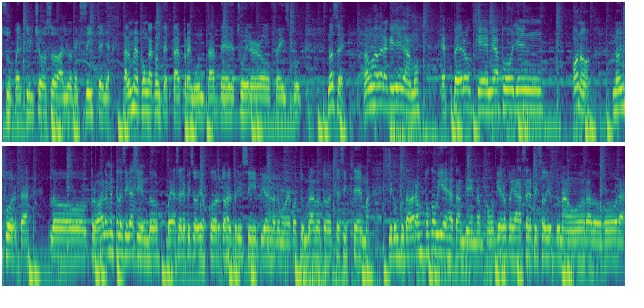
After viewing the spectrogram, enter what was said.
súper clichoso, algo que existe ya. Tal vez me ponga a contestar preguntas de Twitter o Facebook. No sé, vamos a ver a qué llegamos. Espero que me apoyen o no, no importa. Lo, probablemente lo siga haciendo. Voy a hacer episodios cortos al principio, en lo que me voy acostumbrando a todo este sistema. Mi computadora es un poco vieja también. Tampoco quiero pegar a hacer episodios de una hora, dos horas.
